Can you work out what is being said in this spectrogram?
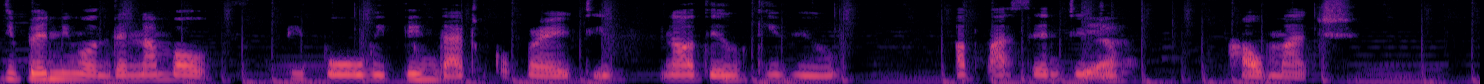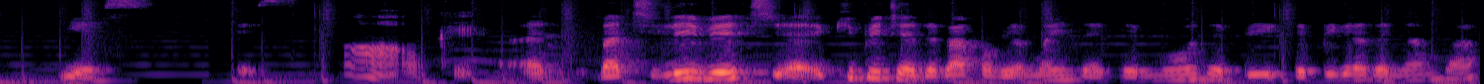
depending on the number of people within that cooperative, now they'll give you a percentage Yeah. of how much. Yes, yes. Ah, okay. And, but leave it, uh, keep it at the back of your mind that the more the big, the bigger the number,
